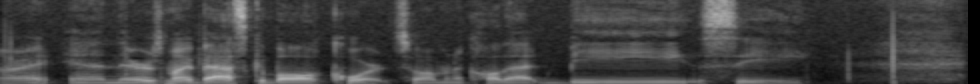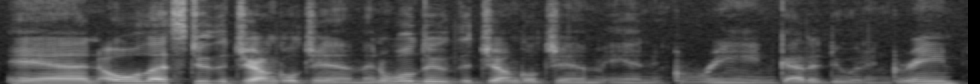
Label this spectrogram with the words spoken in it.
All right, and there's my basketball court. So I'm going to call that BC. And oh, let's do the jungle gym. And we'll do the jungle gym in green. Got to do it in green.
